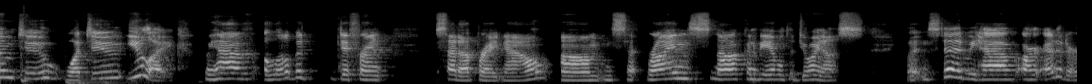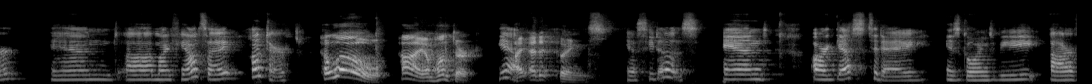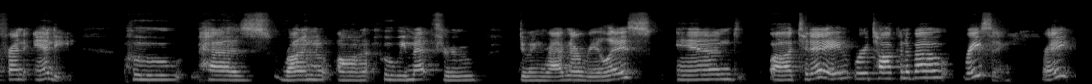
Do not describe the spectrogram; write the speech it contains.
welcome to What Do You Like? We have a little bit different setup right now. Um, Ryan's not going to be able to join us, but instead we have our editor and uh, my fiance, Hunter. Hello. Hi, I'm Hunter. Yeah. I edit things. Yes, he does. And our guest today is going to be our friend Andy, who has run on, who we met through doing Ragnar Relays. And uh, today we're talking about racing, right?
